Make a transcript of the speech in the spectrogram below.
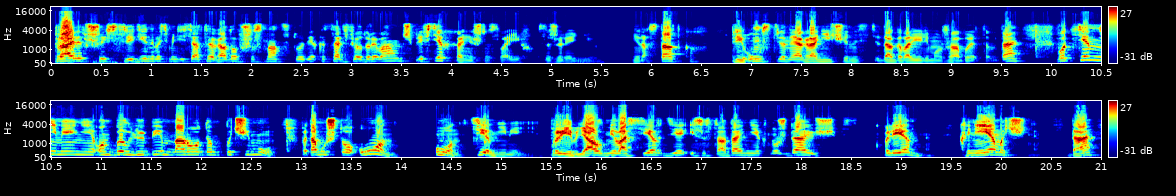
Правивший с середины 80-х годов XVI века царь Федор Иванович при всех, конечно, своих, к сожалению, недостатках, при умственной ограниченности, да, говорили мы уже об этом, да. Вот тем не менее он был любим народом. Почему? Потому что он, он, тем не менее, проявлял милосердие и сострадание к нуждающимся, к пленным, к немощным, Да?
